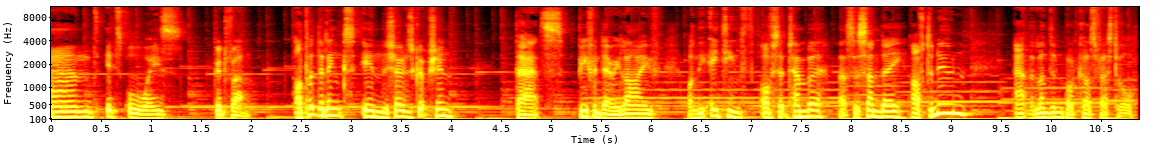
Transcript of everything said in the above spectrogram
and it's always good fun. I'll put the links in the show description. That's Beef and Dairy Live on the 18th of September, that's a Sunday afternoon, at the London Podcast Festival.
